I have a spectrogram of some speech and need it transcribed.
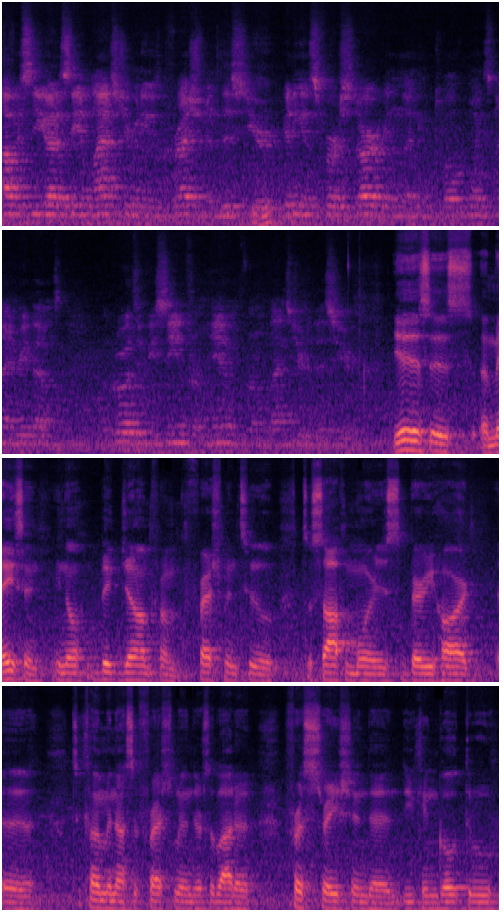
obviously, you got to see him last year when he was a freshman. This year, getting his first start, and I think 12 points, nine rebounds. What growth have you seen from him from last year to this year? Yeah, this is amazing. You know, big jump from freshman to, to sophomore is very hard uh, to come in as a freshman. There's a lot of frustration that you can go through.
